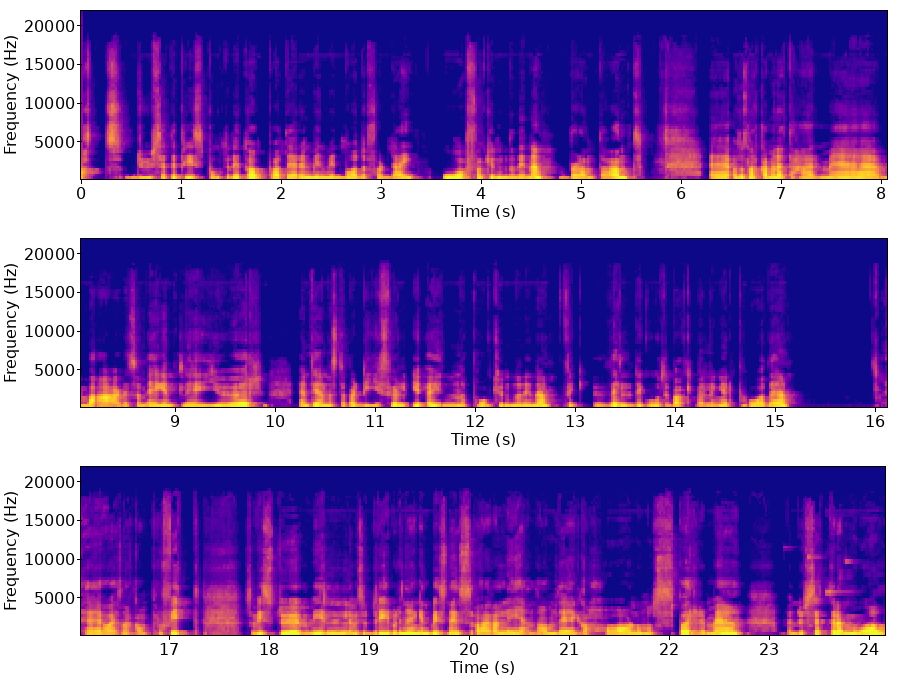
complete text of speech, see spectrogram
at du setter prispunktet ditt opp, og at det er en vinn-vinn både for deg og for kundene dine, blant annet. Eh, og så snakka vi dette her med hva er det som egentlig gjør en tjeneste verdifull i øynene på kundene dine. Fikk veldig gode tilbakemeldinger på det. Eh, og jeg snakka om profitt. Så hvis du, vil, hvis du driver din egen business og er alene om det, ikke har noen å spare med, men du setter deg mål,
